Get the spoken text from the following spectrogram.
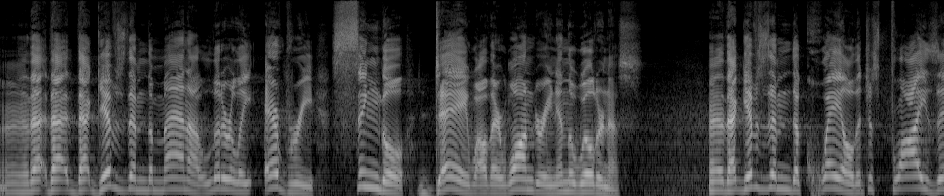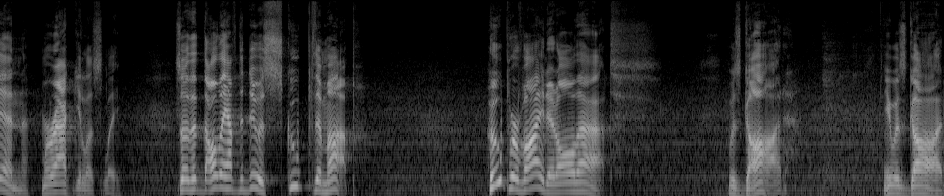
Uh, that, that, that gives them the manna literally every single day while they're wandering in the wilderness. Uh, that gives them the quail that just flies in miraculously. So that all they have to do is scoop them up. Who provided all that? It was God. It was God.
